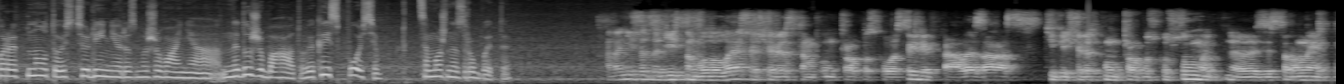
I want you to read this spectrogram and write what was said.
перетнути ось цю лінію розмежування не дуже багато. В який спосіб це можна зробити? Раніше це дійсно було легше через там пункт пропуску Васильівка, але зараз тільки через пункт пропуску Суми е, зі сторони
